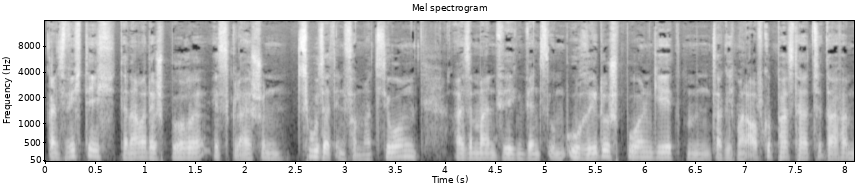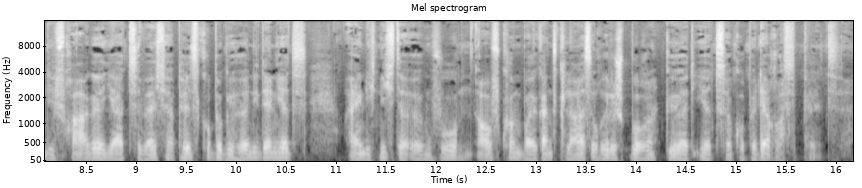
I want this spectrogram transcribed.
Ganz wichtig, der Name der Spore ist gleich schon Zusatzinformation. Also meinetwegen, wenn es um Uredosporen geht, man, sag ich mal, aufgepasst hat, darf einem die Frage, ja, zu welcher Pilzgruppe gehören die denn jetzt, eigentlich nicht da irgendwo aufkommen, weil ganz klar ist, Uredospore gehört ihr zur Gruppe der Rostpilze.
